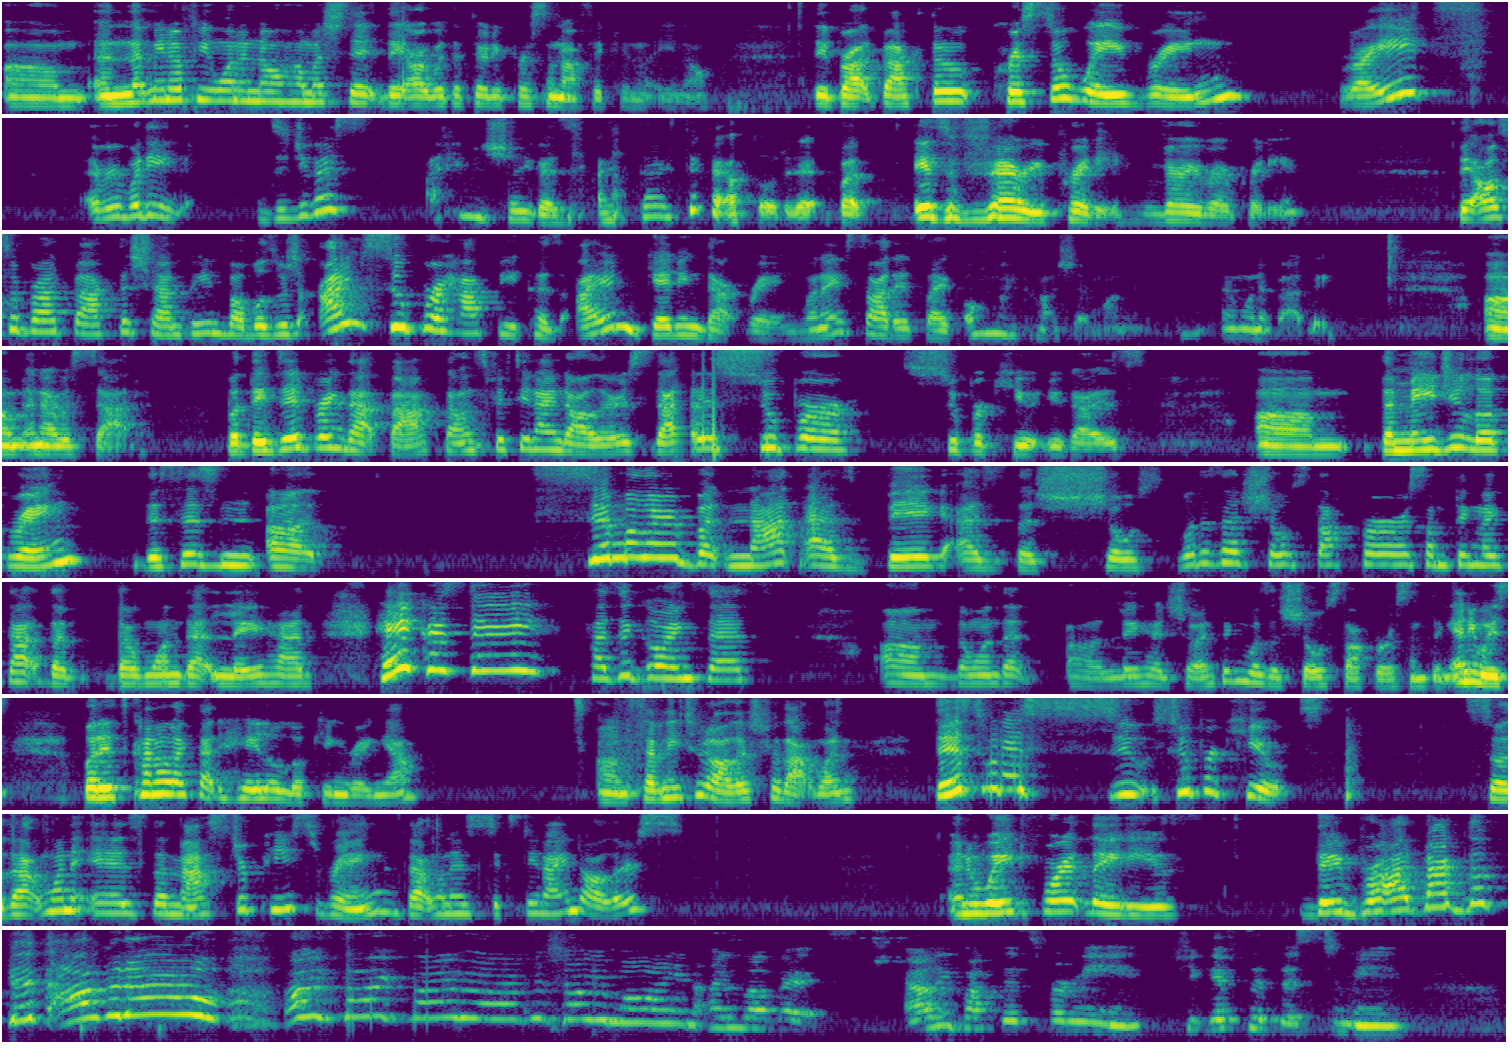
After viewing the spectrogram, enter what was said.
Um, and let me know if you want to know how much they, they are with the 30% off. I can let you know. They brought back the crystal wave ring, right? Everybody, did you guys? I didn't even show you guys. I, I think I uploaded it, but it's very pretty, very, very pretty. They also brought back the champagne bubbles, which I'm super happy because I am getting that ring. When I saw it, it's like, oh my gosh, I want it. I want it badly. Um, and I was sad. But they did bring that back. That one's $59. That is super, super cute, you guys. Um, the Made You Look ring. This is uh, similar, but not as big as the show. What is that? Showstopper or something like that? The, the one that Lay had. Hey, Christy. How's it going, sis? Um, the one that uh, Lay had show. I think was a showstopper or something. Anyways, but it's kind of like that halo looking ring, yeah? Um, $72 for that one. This one is su- super cute. So that one is the masterpiece ring. That one is $69. And wait for it, ladies. They brought back the Fifth Avenue. I'm so excited. I have to show you mine. I love it. Allie bought this for me. She gifted this to me.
